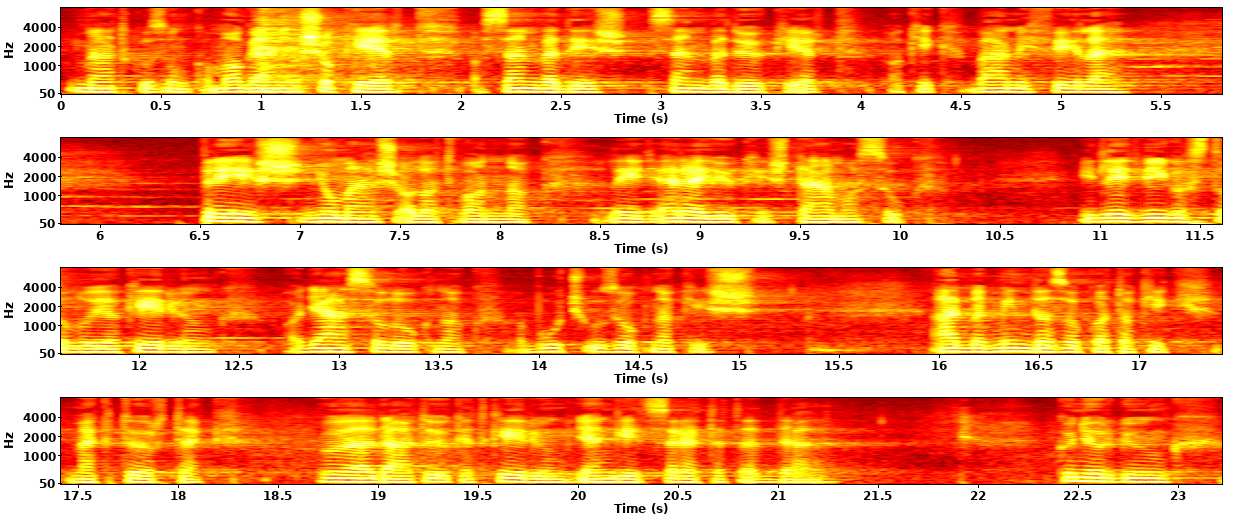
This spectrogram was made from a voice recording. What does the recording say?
imádkozunk a magányosokért, a szenvedés szenvedőkért, akik bármiféle prés, nyomás alatt vannak, légy erejük és támaszuk. Így légy vigasztalója kérünk a gyászolóknak, a búcsúzóknak is. Áld meg mindazokat, akik megtörtek, öleld át őket, kérünk gyengét szereteteddel. Könyörgünk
